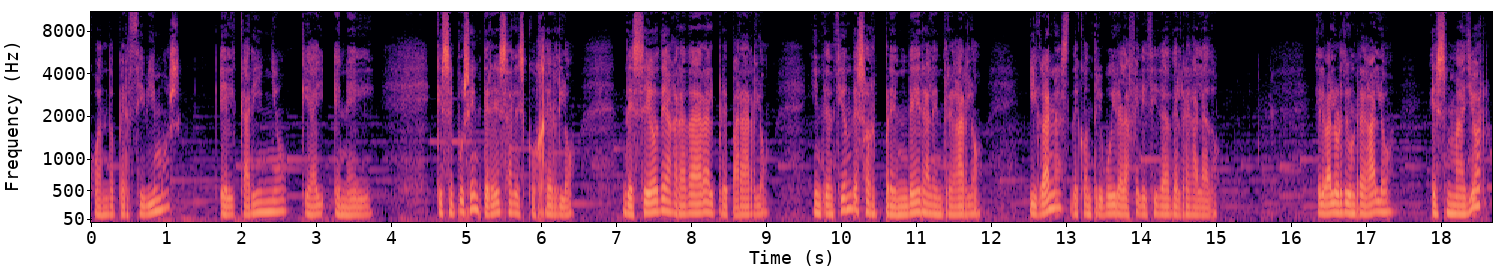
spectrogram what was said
cuando percibimos el cariño que hay en él, que se puso interés al escogerlo, deseo de agradar al prepararlo, intención de sorprender al entregarlo y ganas de contribuir a la felicidad del regalado. El valor de un regalo es mayor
